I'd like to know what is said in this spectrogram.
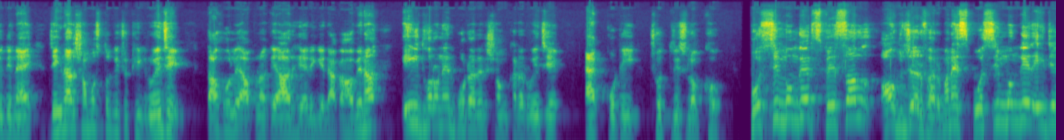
যদি নেয় যে ইনার সমস্ত কিছু ঠিক রয়েছে, তাহলে আপনাকে আর হিয়ারিং এ ডাকা হবে না। এই ধরনের ভোটারের সংখ্যাটা রয়েছে এক কোটি ছত্রিশ লক্ষ। পশ্চিমবঙ্গের স্পেশাল অবজারভার মানে পশ্চিমবঙ্গের এই যে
